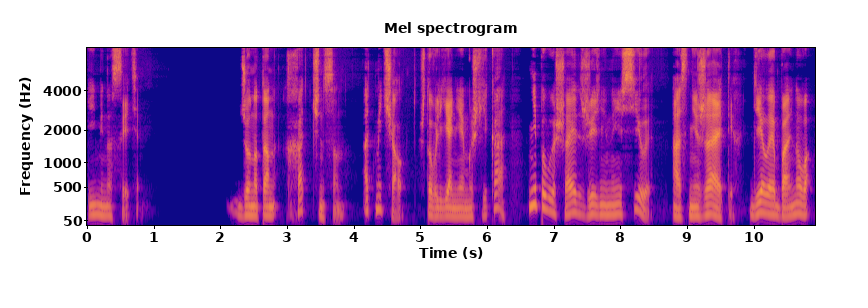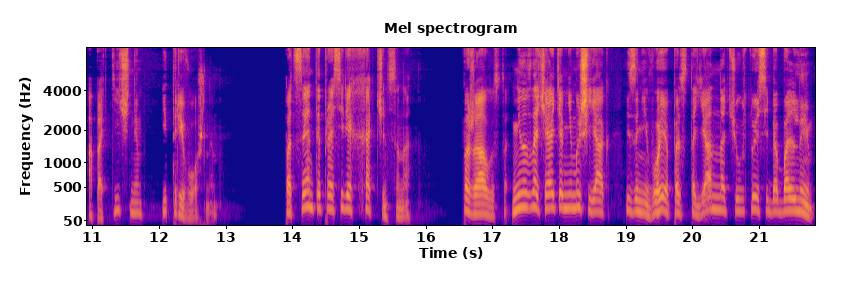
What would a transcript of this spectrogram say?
именно с этим. Джонатан Хатчинсон отмечал, что влияние мышьяка не повышает жизненные силы, а снижает их, делая больного апатичным и тревожным. Пациенты просили Хатчинсона, «Пожалуйста, не назначайте мне мышьяк, из-за него я постоянно чувствую себя больным».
